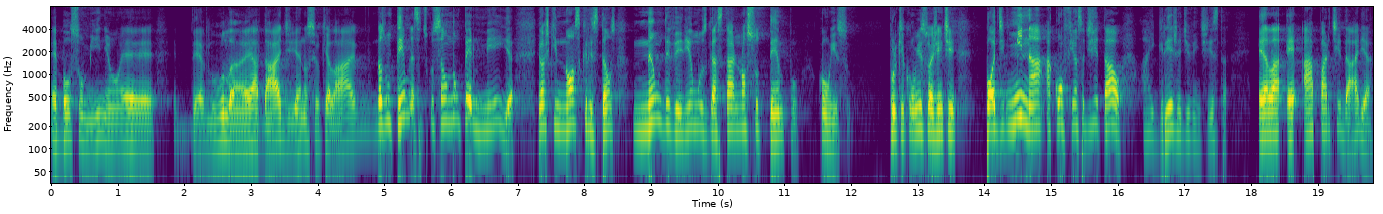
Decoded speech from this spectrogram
é Bolsominion, é, é Lula, é Haddad, é não sei o que lá. Nós não temos essa discussão, não permeia. Eu acho que nós cristãos não deveríamos gastar nosso tempo com isso. Porque com isso a gente pode minar a confiança digital. A igreja adventista, ela é apartidária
